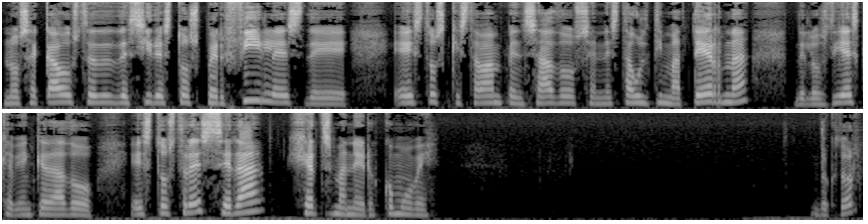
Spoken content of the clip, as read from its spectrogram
Nos acaba usted de decir estos perfiles de estos que estaban pensados en esta última terna de los 10 que habían quedado estos tres, será Hertz Manero, ¿cómo ve? Doctor.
